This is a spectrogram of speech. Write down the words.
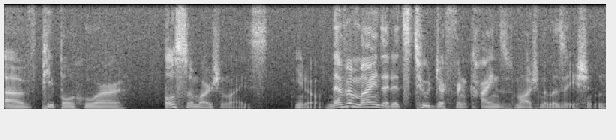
of people who are also marginalized. You know, never mind that it's two different kinds of marginalization.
